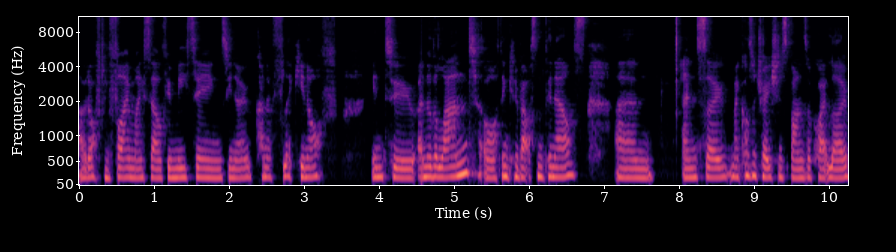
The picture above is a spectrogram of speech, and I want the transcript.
I would often find myself in meetings, you know, kind of flicking off into another land or thinking about something else. Um, and so my concentration spans are quite low.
